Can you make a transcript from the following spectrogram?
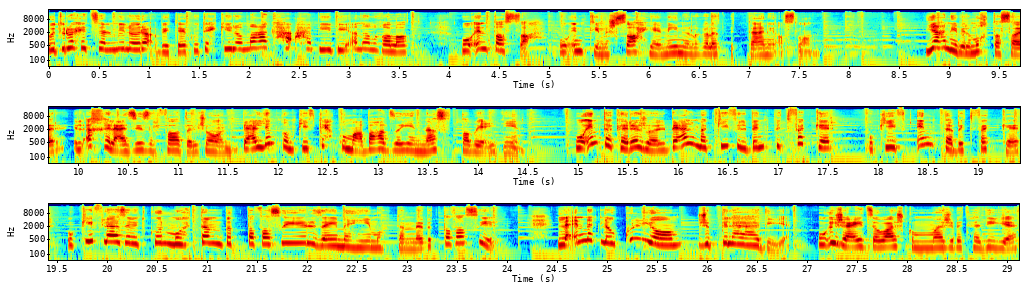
وتروحي تسلمي له رقبتك وتحكي له معك حق حبيبي أنا الغلط. وإنت الصح وإنت مش صاحية مين الغلط بالتاني أصلا. يعني بالمختصر الأخ العزيز الفاضل جون بيعلمكم كيف تحكوا مع بعض زي الناس الطبيعيين. وإنت كرجل بعلمك كيف البنت بتفكر وكيف إنت بتفكر وكيف لازم تكون مهتم بالتفاصيل زي ما هي مهتمة بالتفاصيل. لأنك لو كل يوم جبت لها هدية وإجا عيد زواجكم وما جبت هدية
